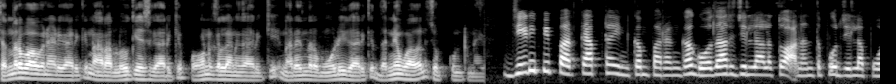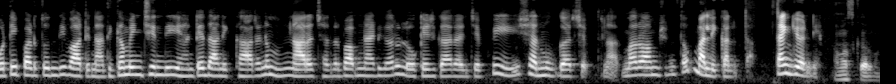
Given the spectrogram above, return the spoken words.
చంద్రబాబు నాయుడు గారికి నారా లోకేష్ గారికి పవన్ కళ్యాణ్ గారికి నరేంద్ర మోడీ గారికి ధన్యవాదాలు చెప్పుకుంటున్నాయి. జీడిపి పర్ క్యాపిటా ఇన్కమ్ పరంగా గోదావరి జిల్లాలతో అనంతపూర్ జిల్లా పోటీ పడుతుంది. వాటిని అధిగమించింది అంటే దానికి కారణం నారా చంద్రబాబు నాయుడు గారు లోకేష్ గారు అని చెప్పి షణ్ముఖ్ గారు చెప్తున్నారు. మరో అంశంతో మళ్ళీ కలుద్దాం. థ్యాంక్ యూ అండి. నమస్కారం.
